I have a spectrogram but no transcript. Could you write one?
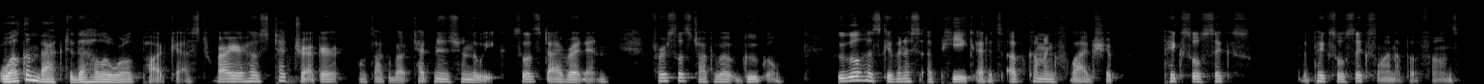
Welcome back to the Hello World podcast, where your host, Tech Tracker, will talk about tech news from the week. So let's dive right in. First, let's talk about Google. Google has given us a peek at its upcoming flagship Pixel 6, the Pixel 6 lineup of phones,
